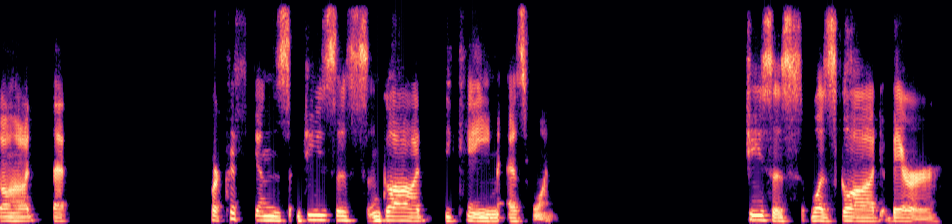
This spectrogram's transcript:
God that for Christians, Jesus and God became as one. Jesus was God bearer.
